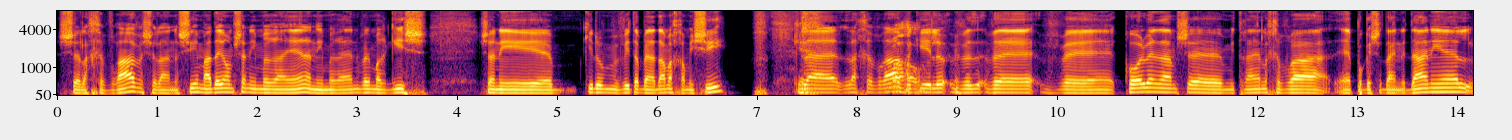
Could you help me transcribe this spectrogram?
של החברה ושל האנשים. עד היום שאני מראיין, אני מראיין ומרגיש שאני אה, כאילו מביא את הבן אדם החמישי. כן. לחברה. וכאילו, וכל בן אדם שמתראיין לחברה אה, פוגש עדיין את דניאל,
